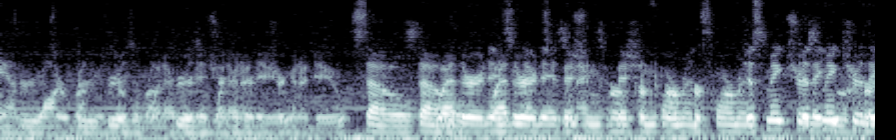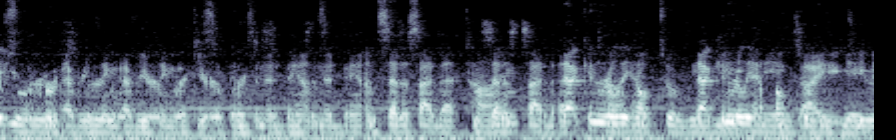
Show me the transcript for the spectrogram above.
and walkthroughs, walk-throughs or run-throughs or whatever it is you're going to do. So, so whether it is whether an exhibition, an exhibition or, performance, or performance, just make sure just that make you sure that you rehearse everything with everything with your participants in advance. In advance, and set aside that time. Set aside that. That can really help to alleviate that can really help any anxiety.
